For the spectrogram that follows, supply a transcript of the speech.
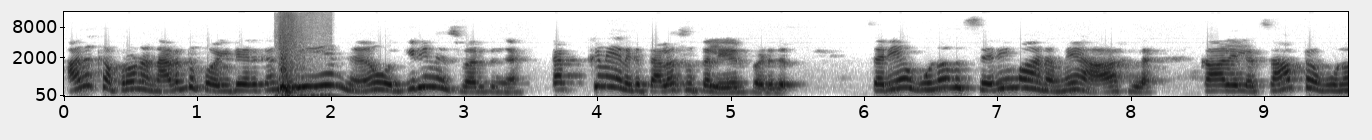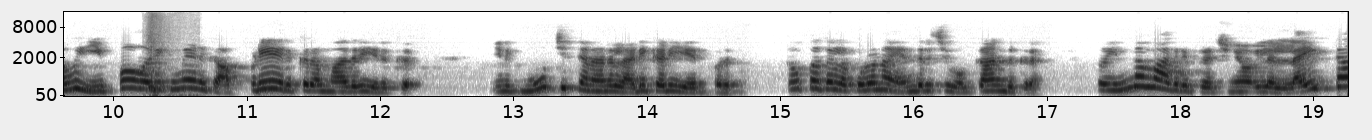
அதுக்கப்புறம் நான் நடந்து போயிட்டே இருக்கேன். திடீர்னு ஒரு கிரினஸ் வருதுங்க. டக்குன்னு எனக்கு தலை சுத்தல் ஏற்படுது. சரியா உணவு செரிமானமே ஆகல. காலையில சாப்பிட்ட உணவு இப்போ வரைக்குமே எனக்கு அப்படியே இருக்கிற மாதிரி இருக்கு. எனக்கு மூச்சு திணறல் அடிக்கடி ஏற்படுது. தூக்கத்துல கூட நான் எந்திரிச்சு உட்காந்துக்கிறேன் ஸோ இந்த மாதிரி பிரச்சனையோ இல்லை லைட்டா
